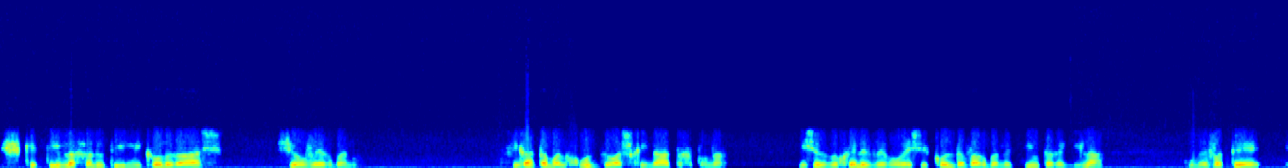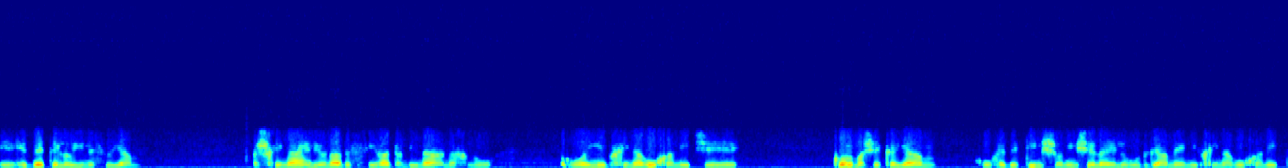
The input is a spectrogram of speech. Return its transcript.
שקטים לחלוטין מכל רעש שעובר בנו. ספירת המלכות זו השכינה התחתונה. מי שזוכה לזה רואה שכל דבר במציאות הרגילה הוא מבטא אה, היבט אלוהי מסוים. השכינה העליונה בספירת הבינה, אנחנו רואים מבחינה רוחנית שכל מה שקיים הוא היבטים שונים של האלוהות גם אה, מבחינה רוחנית.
